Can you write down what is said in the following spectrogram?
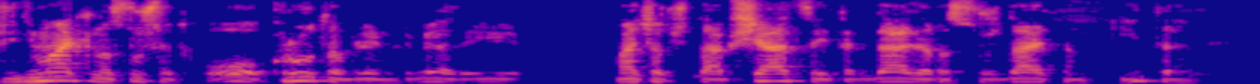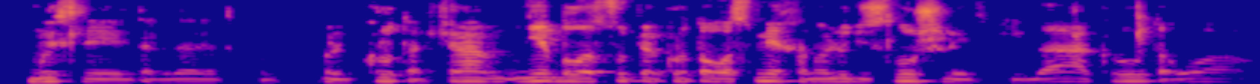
внимательно слушают, о, круто, блин, ребята, и начал что-то общаться и так далее, рассуждать там какие-то мысли и так далее. Такой, блин, круто. Вчера не было супер крутого смеха, но люди слушали такие, да, круто, вау.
